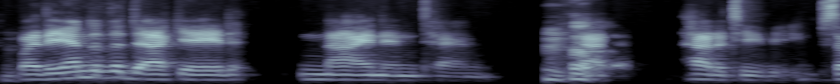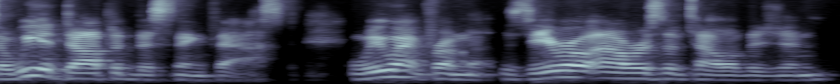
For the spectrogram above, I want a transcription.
Hmm. By the end of the decade, nine in 10 had, had a TV. So we adopted this thing fast. We went from zero hours of television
